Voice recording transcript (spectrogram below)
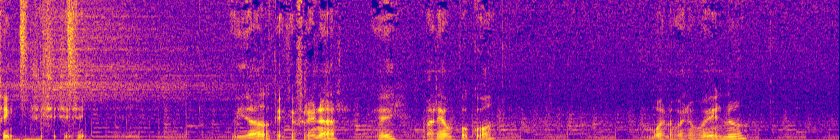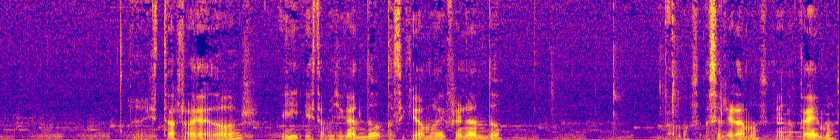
Sí, sí, sí, sí, sí. Cuidado que hay que frenar. ¿Eh? Marea un poco. ¿eh? Bueno, bueno, bueno. Ahí está el radiador. Y estamos llegando, así que vamos a ir frenando. Vamos, aceleramos, que nos caemos.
